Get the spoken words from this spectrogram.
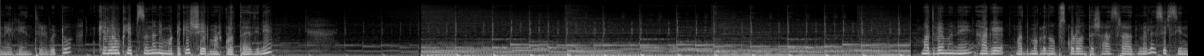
ಮನೆಯಲ್ಲಿ ಅಂತ ಹೇಳಿಬಿಟ್ಟು ಕೆಲವು ಕ್ಲಿಪ್ಸನ್ನು ನಿಮ್ಮೊಟ್ಟಿಗೆ ಶೇರ್ ಮಾಡ್ಕೊಳ್ತಾ ಇದ್ದೀನಿ. ಮದುವೆ ಮನೆ ಹಾಗೆ ಮದುಮಗಳನ್ನ ಒಪ್ಪಿಸ್ಕೊಡುವಂಥ ಶಾಸ್ತ್ರ ಆದಮೇಲೆ ಸಿರ್ಸಿಯಿಂದ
